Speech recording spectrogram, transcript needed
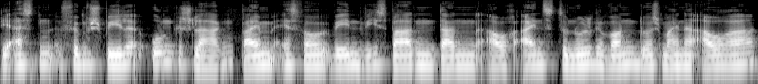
Die ersten fünf Spiele ungeschlagen. Beim SVW in Wiesbaden dann auch 1 zu 0 gewonnen durch meine Aura.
